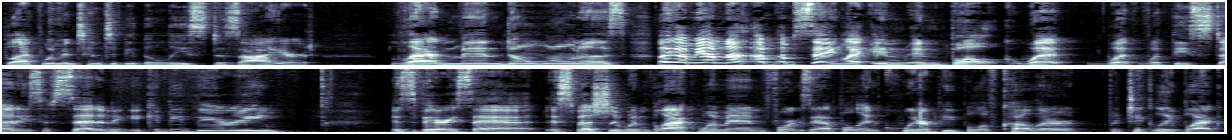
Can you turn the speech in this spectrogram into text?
black women tend to be the least desired. Latin men don't want us. Like I mean, I'm not. I'm, I'm saying like in in bulk what what what these studies have said, and it, it could be very. It's very sad, especially when black women, for example, and queer people of color, particularly black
